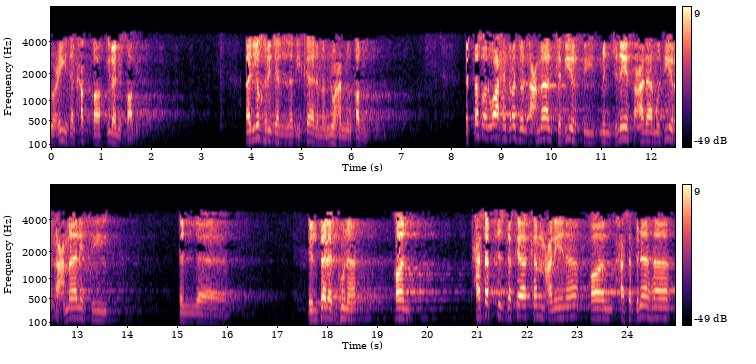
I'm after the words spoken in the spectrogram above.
يعيد الحق إلى نصابه. أن يخرج الذي كان ممنوعا من قبل. اتصل واحد رجل أعمال كبير في من جنيف على مدير أعماله في البلد هنا. قال حسبت الزكاة كم علينا؟ قال حسبناها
